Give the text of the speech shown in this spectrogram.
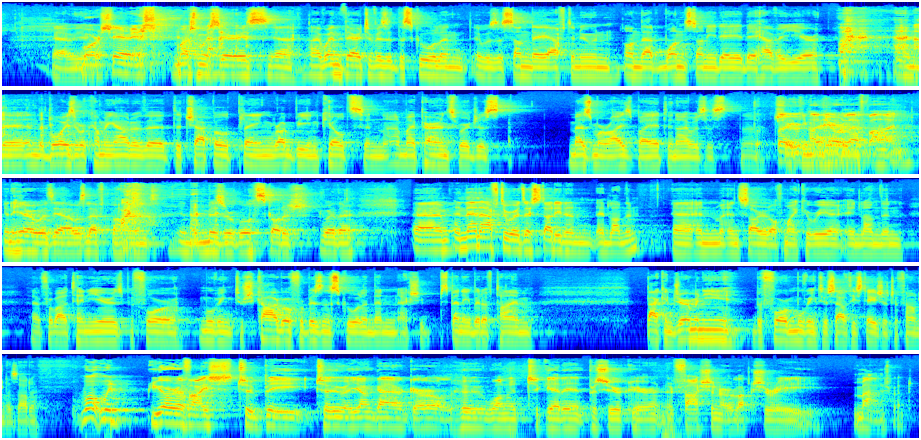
yeah, yeah, more serious. much more serious, yeah. I went there to visit the school, and it was a Sunday afternoon. On that one sunny day they have a year, and uh, and the boys were coming out of the the chapel playing rugby in kilts, and uh, my parents were just mesmerized by it, and I was just uh, shaking my and you were left behind. And here I was, yeah, I was left behind in the miserable Scottish weather. Um, and then afterwards, I studied in, in London uh, and, and started off my career in London uh, for about 10 years before moving to Chicago for business school and then actually spending a bit of time back in Germany before moving to Southeast Asia to found Lazada. What would your advice to be to a young guy or girl who wanted to get in, pursue a career in fashion or luxury management?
